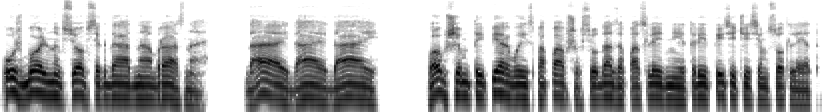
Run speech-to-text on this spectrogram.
Уж больно все всегда однообразно. Дай, дай, дай. В общем, ты первый из попавших сюда за последние 3700 лет.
